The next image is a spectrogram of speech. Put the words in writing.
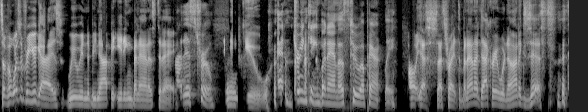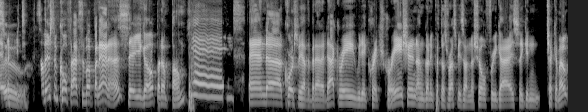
So if it wasn't for you guys, we would be not be eating bananas today. that is true. Thank you. And drinking bananas too, apparently. Oh yes, that's right. The banana daiquiri would not exist. No. right. So there's some cool facts about bananas. There you go. Ba-dum bum. Yay. And uh, of course, we have the banana daiquiri. We did Craig's creation. I'm going to put those recipes on the show for you guys so you can check them out.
